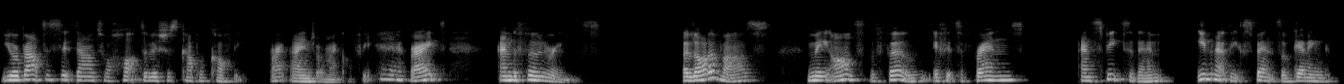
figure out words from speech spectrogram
You're about to sit down to a hot, delicious cup of coffee, right? I enjoy my coffee, Yeah. right? And the phone rings. A lot of us may answer the phone if it's a friend and speak to them, even at the expense of getting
